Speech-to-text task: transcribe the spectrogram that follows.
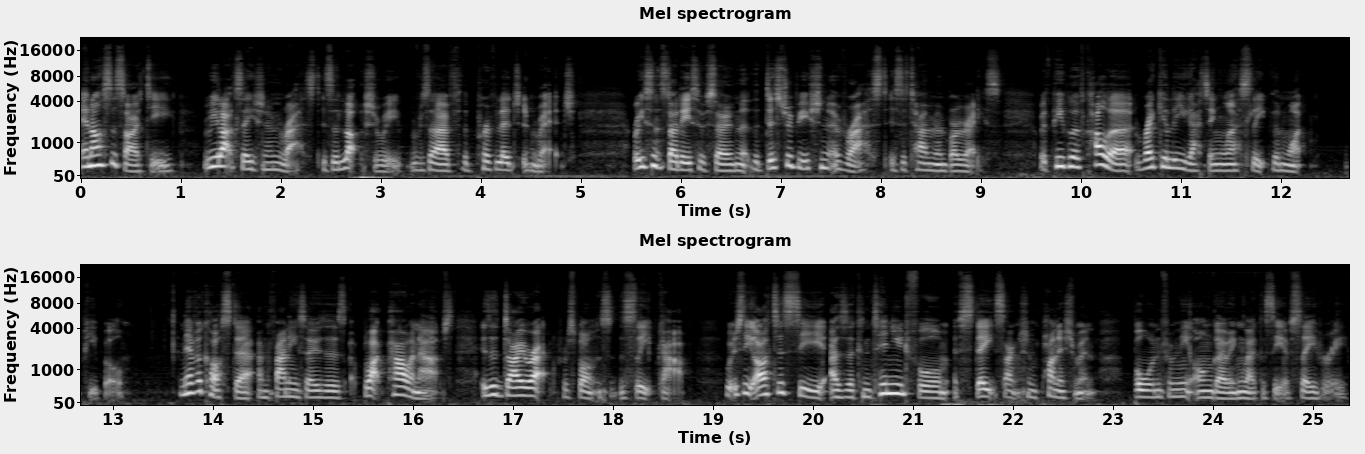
In our society, relaxation and rest is a luxury reserved for the privileged and rich. Recent studies have shown that the distribution of rest is determined by race, with people of colour regularly getting less sleep than white people. Navild Acosta and Fannie Sosa's Black Power Naps is a direct response to the sleep gap, which the artists see as a continued form of state sanctioned punishment born from the ongoing legacy of slavery.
